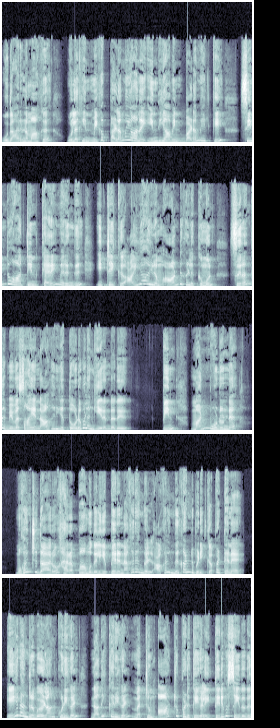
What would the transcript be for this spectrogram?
உதாரணமாக உலகின் மிக பழமையான இந்தியாவின் வடமேற்கே சிந்து ஆற்றின் கரைமருங்கு இற்றைக்கு ஐயாயிரம் ஆண்டுகளுக்கு முன் சிறந்த விவசாய நாகரிகத்தோடு விளங்கியிருந்தது. பின் மண் மூடுண்ட மொஹஞ்சுதாரோ ஹரப்பா முதலிய பெரு நகரங்கள் அகழ்ந்து கண்டுபிடிக்கப்பட்டன. ஏன் அன்று வேளாண் குடிகள் நதிக்கரிகள் மற்றும் ஆற்றுப்படுக்கைகளை தெரிவு செய்தது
